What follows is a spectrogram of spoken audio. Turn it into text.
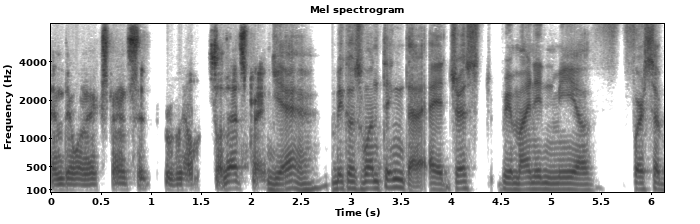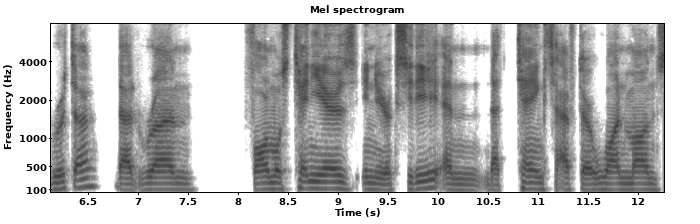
and they want to experience it real. So that's great. Yeah, because one thing that it just reminded me of Fuerza Bruta that run for almost 10 years in New York City and that tanked after one month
